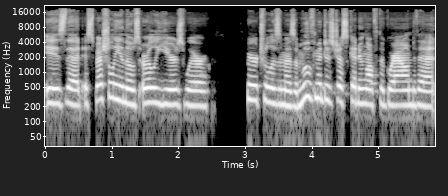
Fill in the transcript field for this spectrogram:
is that especially in those early years where spiritualism as a movement is just getting off the ground that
